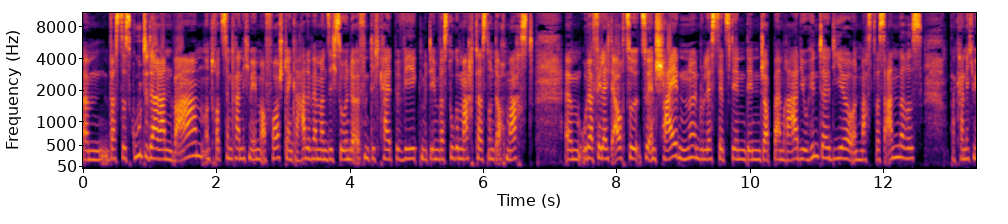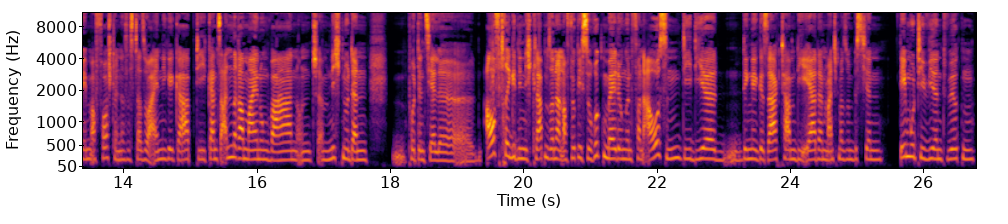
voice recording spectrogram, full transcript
ähm, was das Gute daran war. Und trotzdem kann ich mir eben auch vorstellen, gerade wenn man sich so in der Öffentlichkeit bewegt, mit dem, was du gemacht hast und auch machst, ähm, oder vielleicht auch zu, zu entscheiden, ne? du lässt jetzt den, den Job beim Radio hinter dir und machst was anderes. Da kann ich mir eben auch vorstellen, dass es da so einige gab, die ganz anderer Meinung waren und ähm, nicht nur dann potenzielle äh, Aufträge, die nicht klappen, sondern auch auch wirklich so Rückmeldungen von außen, die dir Dinge gesagt haben, die eher dann manchmal so ein bisschen demotivierend wirken.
